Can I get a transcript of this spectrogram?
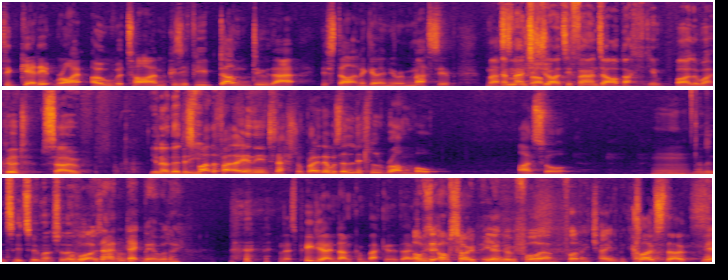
to get it right over time because if you don't do that, you're starting to get in you're in massive, massive and Manchester trouble. United fans are backing him, by the way. Good. So, you know, that Despite the fact that in the international break there was a little rumble, I saw. I didn't see too much of that. Well, what was Ant and Dec there? Were they? That's PJ and Duncan back in the day. Oh, was it? Oh, sorry, Peter, before before they changed. because- Close though. Yeah.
